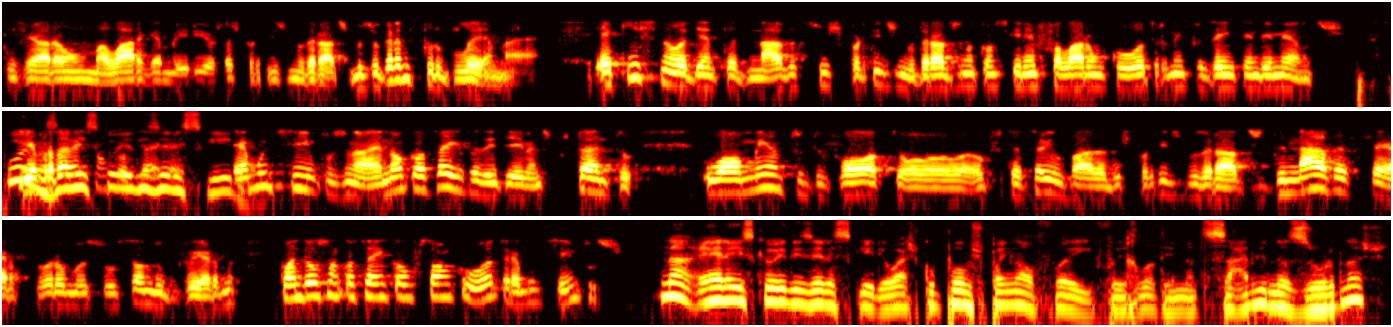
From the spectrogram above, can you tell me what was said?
tiveram uma larga maioria, os dois partidos moderados, mas o grande problema é que isso não adianta de nada se os partidos moderados não conseguirem falar um com o outro nem fazer entendimentos. Pois, e a verdade é isso que eu ia dizer a seguir. É muito simples, não é? Não conseguem fazer entendimentos. Portanto, o aumento de voto ou a votação elevada dos partidos moderados de nada serve para uma solução do governo quando eles não conseguem conversar um com o outro. É muito simples. Não, era isso que eu ia dizer a seguir. Eu acho que o povo espanhol foi, foi relativamente sábio nas urnas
